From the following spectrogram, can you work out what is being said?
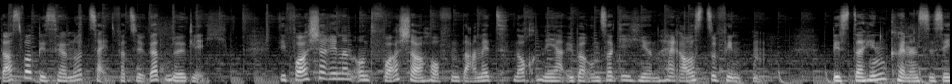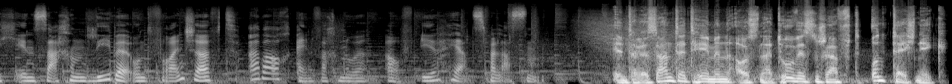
Das war bisher nur zeitverzögert möglich. Die Forscherinnen und Forscher hoffen damit, noch mehr über unser Gehirn herauszufinden. Bis dahin können sie sich in Sachen Liebe und Freundschaft aber auch einfach nur auf ihr Herz verlassen. Interessante Themen aus Naturwissenschaft und Technik.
